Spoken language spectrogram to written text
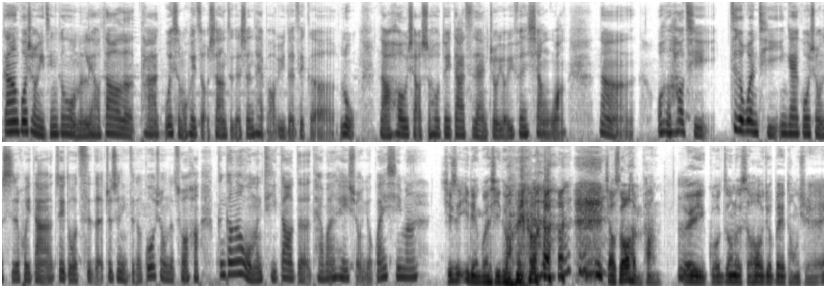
刚刚郭熊已经跟我们聊到了他为什么会走上这个生态保育的这个路，然后小时候对大自然就有一份向往。那我很好奇这个问题，应该郭熊是回答最多次的，就是你这个郭熊的绰号跟刚刚我们提到的台湾黑熊有关系吗？其实一点关系都没有。小时候很胖，所以国中的时候就被同学哎、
